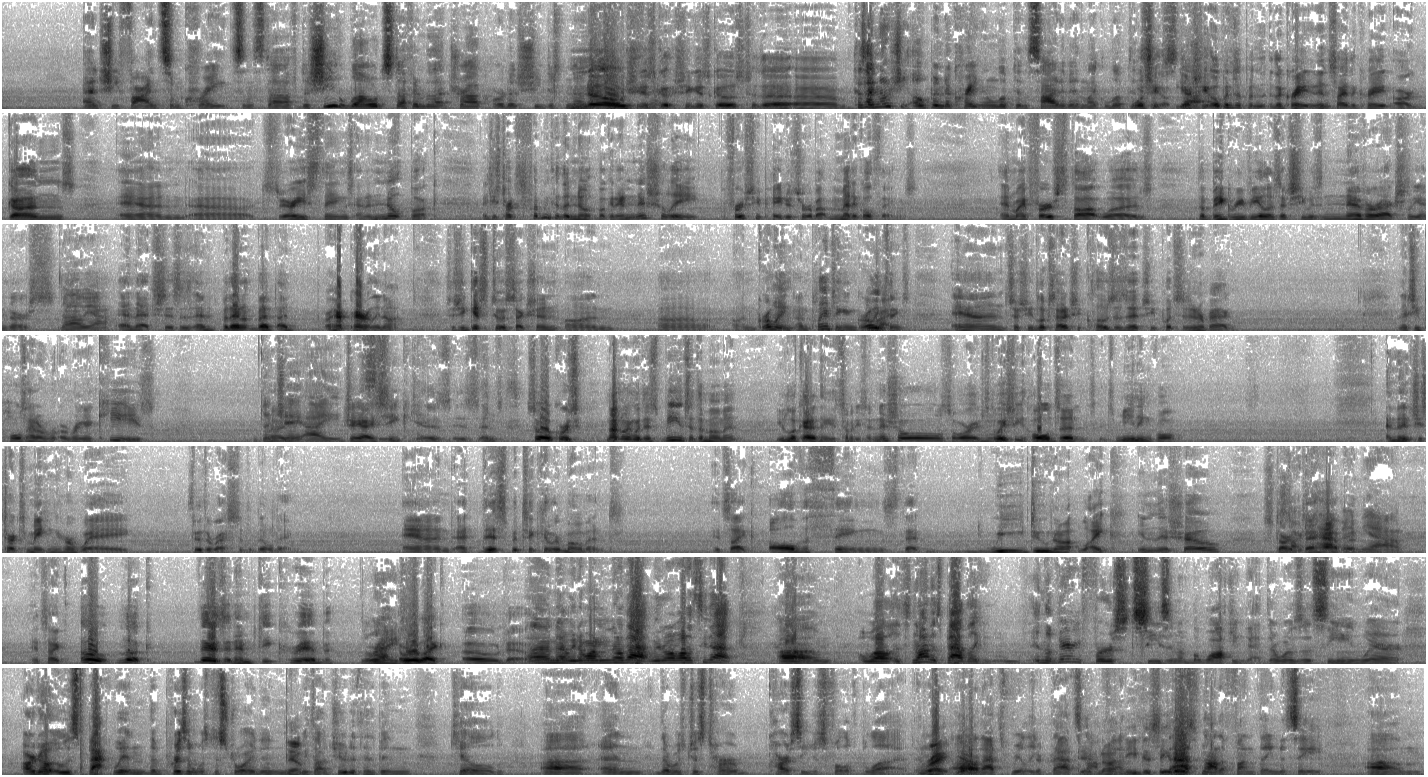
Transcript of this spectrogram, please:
and she finds some crates and stuff. Does she load stuff into that truck, or does she just know? No, she just go, she just goes to the. Um, Because I know she opened a crate and looked inside of it and like looked at well, she stuff. yeah she opens up in the crate, and inside the crate are guns and uh, various things and a notebook. And she starts flipping through the notebook, and initially the first few pages are about medical things. And my first thought was the big reveal is that she was never actually a nurse. Oh yeah. and that's just and but then but uh, apparently not. So she gets to a section on uh, on growing on planting and growing Right. things, and so she looks at it, she closes it, she puts it in her bag, and then she pulls out a, a ring of keys. The Uh, I JIC is is and so of course not knowing what this means at the moment, you look at it and think it's somebody's initials or it's the way she holds it, it's, it's meaningful. And then she starts making her way through the rest of the building. And at this particular moment, it's like all the things that we do not like in this show start, to, happen. Yeah. It's like, oh, look, there's an empty crib. Right. And we're like, oh no. Uh, no, we don't want to know that. We don't want to see that. Um, well, it's not as bad. Like in the very first season of The Walking Dead, there was a scene where, or no, it was back when the prison was destroyed and Yeah. we thought Judith had been killed, uh, and there was just her car seat just full of blood. And Right, like, yeah. Oh, that's really Did that's not not fun. need to see That's this. not a fun thing to see. Um,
